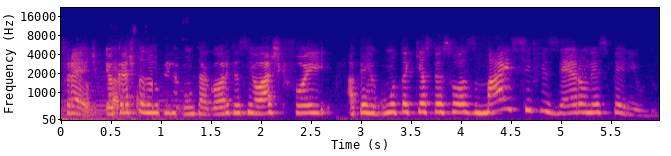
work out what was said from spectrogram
Fred, eu quero te fazer uma pergunta agora, que assim, eu acho que foi a pergunta que as pessoas mais se fizeram nesse período.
